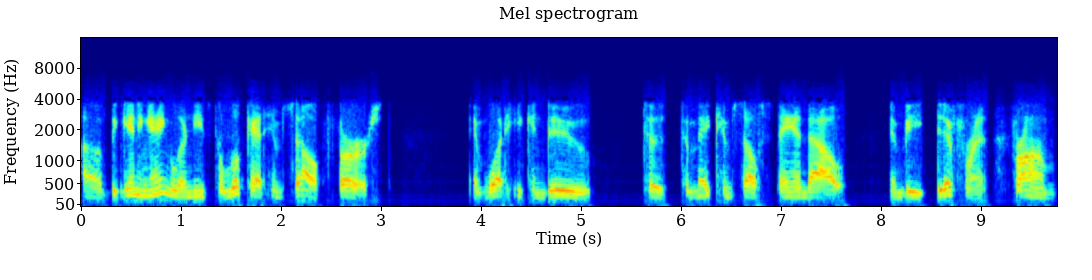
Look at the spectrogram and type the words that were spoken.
a beginning angler needs to look at himself first and what he can do to to make himself stand out and be different from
